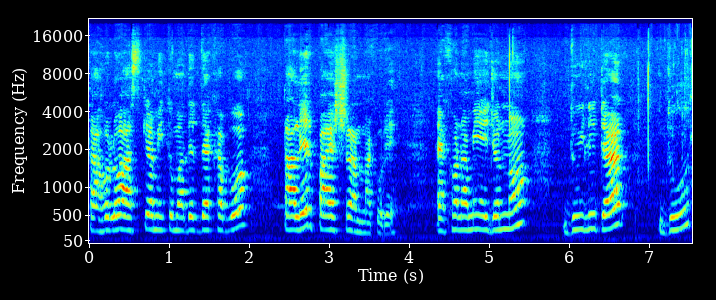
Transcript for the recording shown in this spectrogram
তা হলো, আজকে আমি তোমাদের দেখাবো তালের পায়েস রান্না করে। এখন আমি এই জন্য দুই লিটার দুধ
